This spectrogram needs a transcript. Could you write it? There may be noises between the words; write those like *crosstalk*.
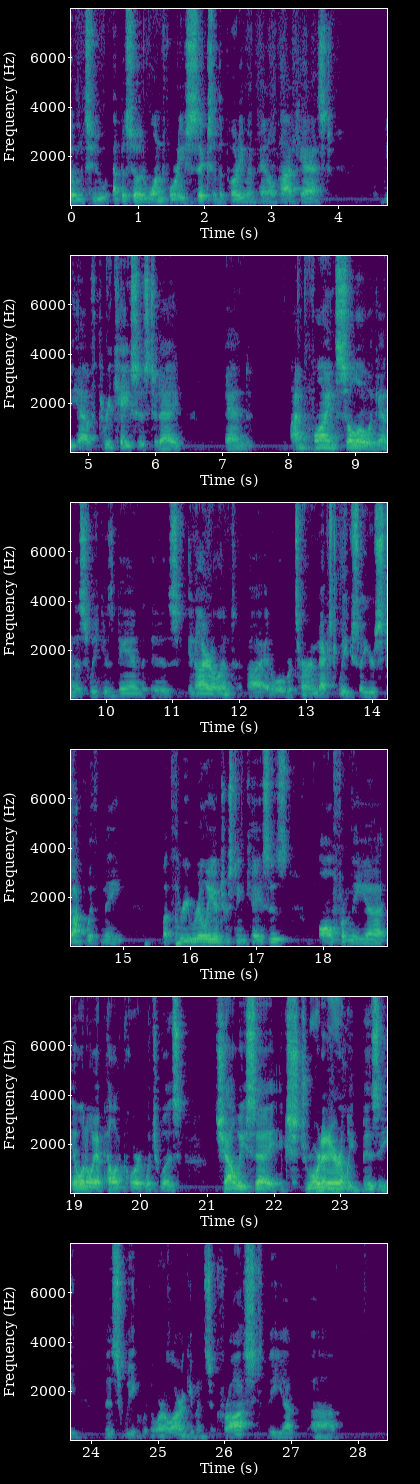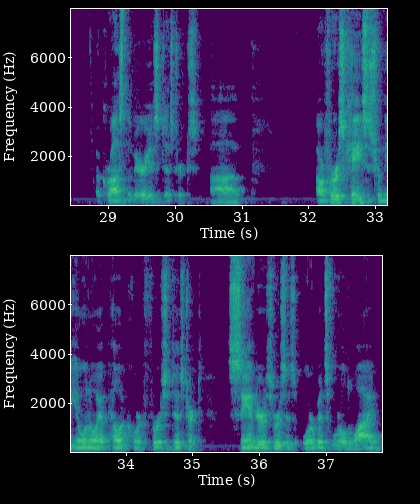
Welcome to episode 146 of the Podium and Panel podcast. We have three cases today, and I'm flying solo again this week as Dan is in Ireland uh, and will return next week. So you're stuck with me. But three really interesting cases, all from the uh, Illinois Appellate Court, which was, shall we say, extraordinarily busy this week with oral arguments across the uh, uh, across the various districts. Uh, our first case is from the Illinois Appellate Court First District, Sanders versus Orbitz Worldwide.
